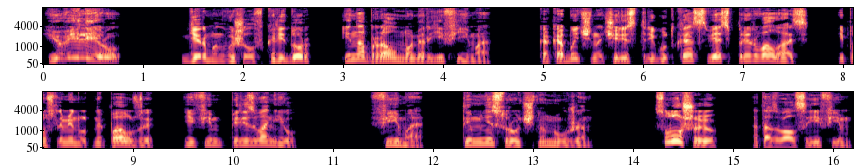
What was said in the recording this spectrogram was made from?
ювелиру. Герман вышел в коридор и набрал номер Ефима. Как обычно, через три гудка связь прервалась, и после минутной паузы Ефим перезвонил. «Фима, ты мне срочно нужен». «Слушаю», — отозвался Ефим.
